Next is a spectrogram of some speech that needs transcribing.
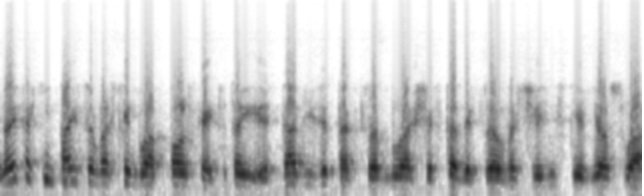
No i takim państwem właśnie była Polska i tutaj e, ta wizyta, która była się wtedy, która właściwie nic nie wniosła,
